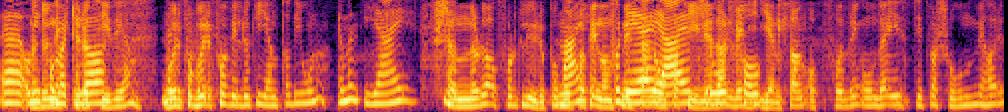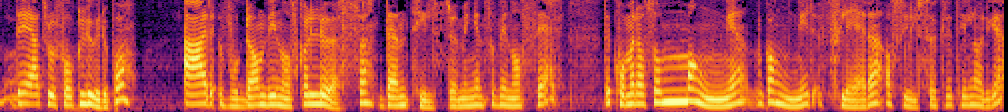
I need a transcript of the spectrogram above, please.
Og men du nekter å, å si det igjen. Hvorfor, hvorfor, vil du ikke gjenta de ordene? Jo, men jeg... Skjønner du at folk lurer på hvorfor Nei, finansministeren og partilederen folk... vil gjenta en oppfordring om det i situasjonen vi har i dag? Det jeg tror folk lurer på, er hvordan vi nå skal løse den tilstrømmingen som vi nå ser. Det kommer altså mange ganger flere asylsøkere til Norge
